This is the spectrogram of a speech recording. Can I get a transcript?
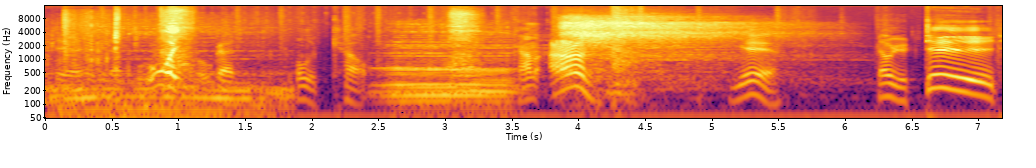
Okay, I have enough. Oh wait! Oh god. Holy cow. Come on! Yeah. No, you did!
